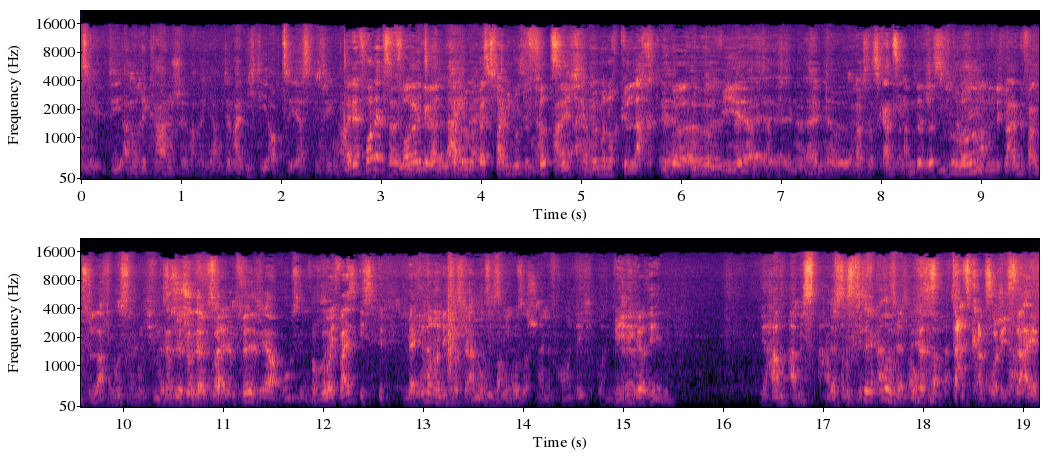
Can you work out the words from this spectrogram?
Die, die amerikanische Variante, weil ich die auch zuerst gesehen habe. Bei der vorletzten Folge, wir bei als 2 Minuten gesehen haben, 40, bei haben wir immer noch gelacht äh, über irgendwie äh, äh, was ganz anderes. Wir haben nicht mal angefangen zu lachen. Ich muss sagen, ich Das das ist schon der zweite Film. Ja. Aber ich weiß, ich merke immer noch nicht, was wir anders machen. meine Frau und ich. Und, weniger äh, reden. Wir haben abends, abends Das ist der Grund. Das- das kann's doch nicht sein.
